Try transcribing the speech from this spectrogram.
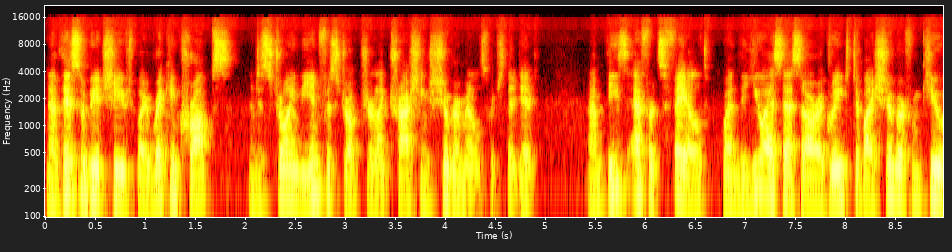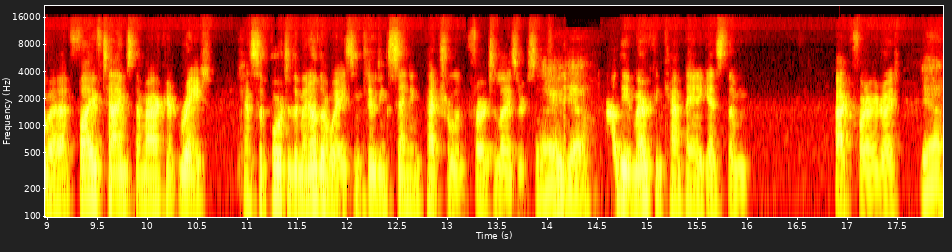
Now, this would be achieved by wrecking crops and destroying the infrastructure, like trashing sugar mills, which they did. Um, these efforts failed when the USSR agreed to buy sugar from Cuba at five times the market rate and supported them in other ways, including sending petrol and fertilizers. So there you go. The American campaign against them backfired, right? Yeah.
